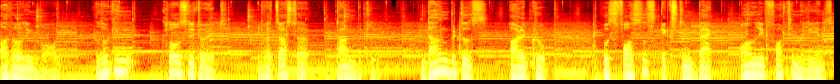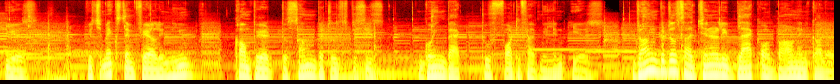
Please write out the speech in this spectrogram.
a rolling ball. Looking closely to it, it was just a dung beetle. Dung beetles are a group whose fossils extend back only 40 million years, which makes them fairly new compared to some beetle species going back to 45 million years. Dung beetles are generally black or brown in color,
